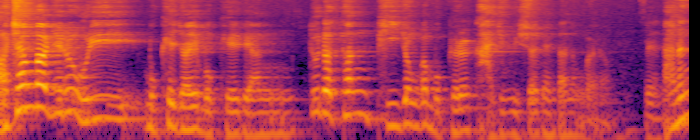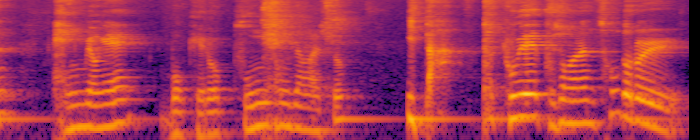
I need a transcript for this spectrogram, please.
마찬가지로 우리 목회자의 목회에 대한 뚜렷한 비전과 목표를 가지고 있어야 된다는 거예요. 네, 나는 100명의 목회로 부흥성장할 수 있다. 교회 구성하는 성도를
